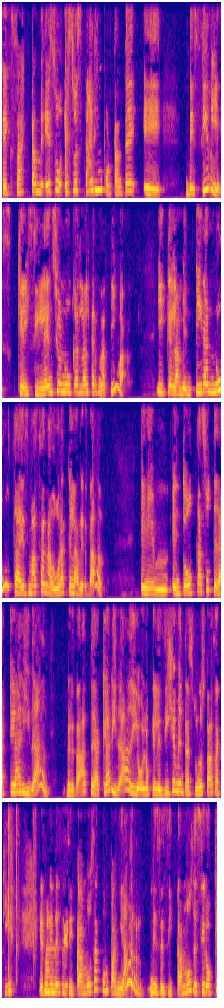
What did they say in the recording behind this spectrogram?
exactamente. Eso, eso es tan importante eh, decirles que el silencio nunca es la alternativa y que la mentira nunca es más sanadora que la verdad. Em, en todo caso, te da claridad, ¿verdad? Te da claridad. Y yo lo que les dije mientras tú no estabas aquí es que necesitamos acompañar, necesitamos decir, ok,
